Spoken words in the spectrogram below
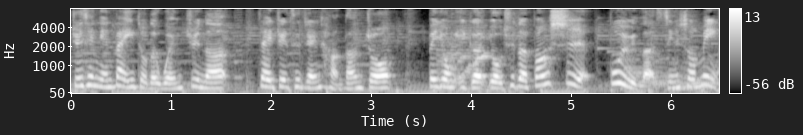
这些年代已久的文具呢？在这次展场当中，被用一个有趣的方式赋予了新生命。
